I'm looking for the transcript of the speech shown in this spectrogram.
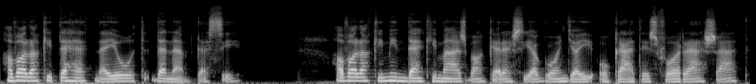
Ha valaki tehetne jót, de nem teszi. Ha valaki mindenki másban keresi a gondjai okát és forrását,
